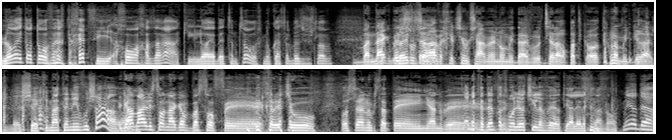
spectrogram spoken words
לא ראית אותו עובר את החצי אחורה חזרה, כי לא היה בעצם צורך. ניוקאסל באיזשהו שלב, ואן דייק לא באיזשהו. שלב החליט שהוא משעמם לו מדי והוא יוצא להרפתקאות על המגרש. שכמעט הניבו שער. גם אליסון אגב בסוף אה, החליט שהוא עושה לנו קצת אה, עניין ו... כן, יקדם את עצמו להיות שילברט, יעלה לקרנות, מי יודע.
